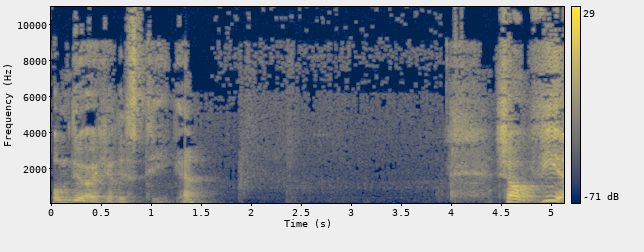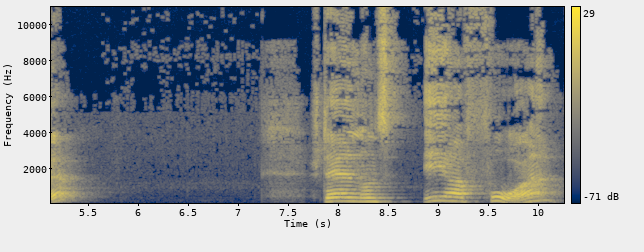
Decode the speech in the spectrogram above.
um die Eucharistie. Gell? Schau, wir stellen uns eher vor,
